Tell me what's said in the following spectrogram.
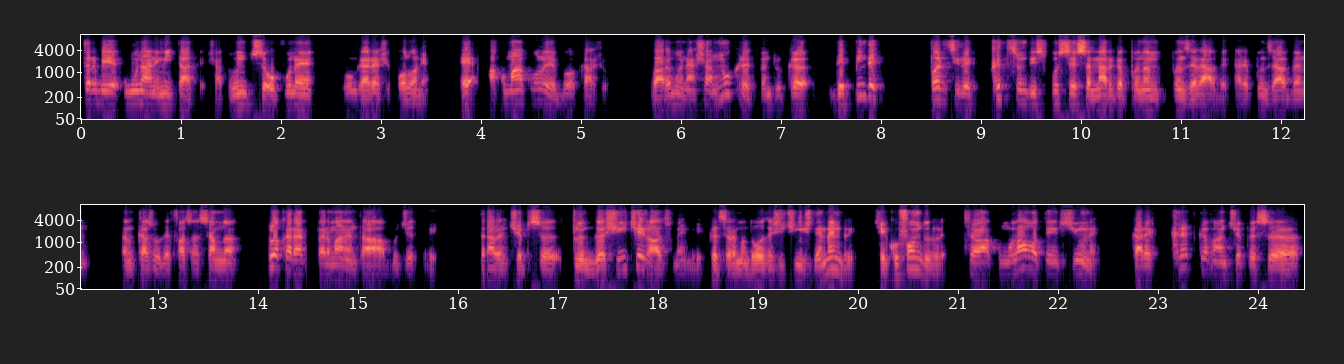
trebuie unanimitate și atunci se opune Ungaria și Polonia. E, acum acolo e blocajul. Va rămâne așa? Nu cred, pentru că depinde părțile cât sunt dispuse să meargă până în pânzele albe, care pânze albe în, în cazul de față înseamnă blocarea permanentă a bugetului. Dar încep să plângă și ceilalți membri, că să rămân 25 de membri, cei cu fondurile. Se va acumula o tensiune care cred că va începe să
